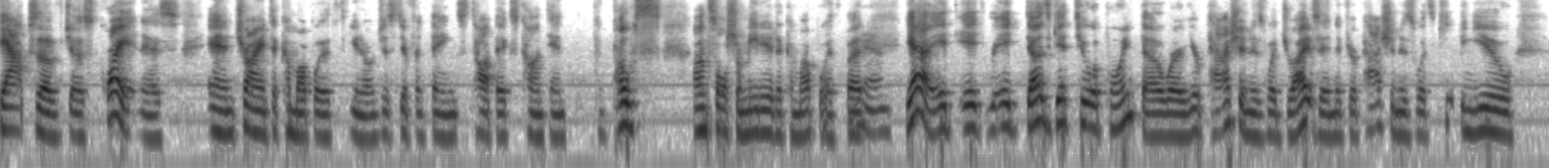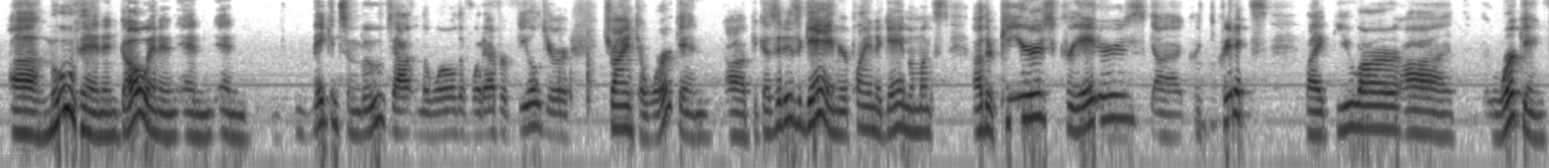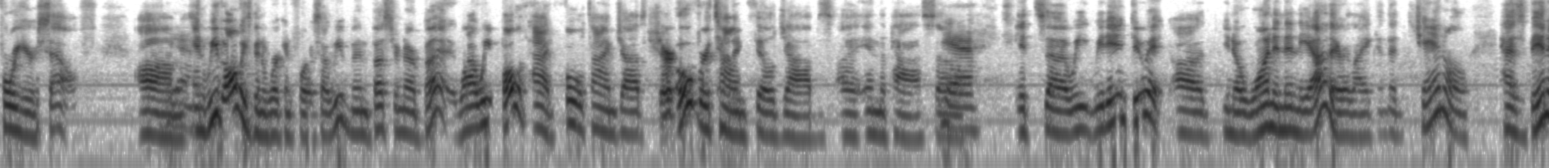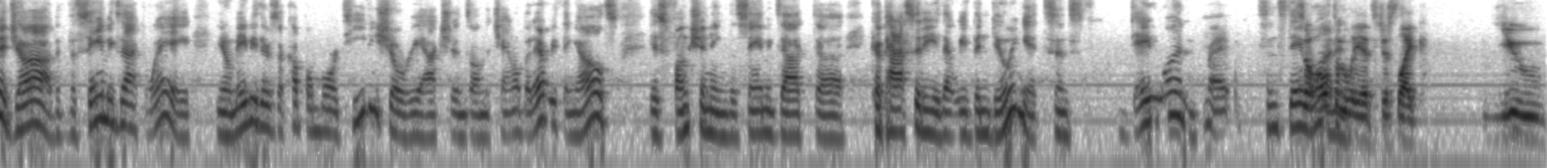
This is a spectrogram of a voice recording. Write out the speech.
gaps of just quietness and trying to come up with you know just different things, topics, content posts on social media to come up with but yeah. yeah it it it does get to a point though where your passion is what drives it and if your passion is what's keeping you uh moving and going and and and making some moves out in the world of whatever field you're trying to work in uh, because it is a game. You're playing a game amongst other peers creators uh, crit- critics. Like you are uh, working for yourself um, Yeah. and we've always been working for it. So we've been busting our butt while we both had full-time jobs Sure. overtime filled jobs uh, in the past. So yeah. it's uh, we we didn't do it, uh, you know, one and then the other. Like the channel has been a job the same exact way. You know, maybe there's a couple more TV show reactions on the channel, but everything else is functioning the same exact uh, capacity that we've been doing it since day one. Right. Since day so one. ultimately, it's just like you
